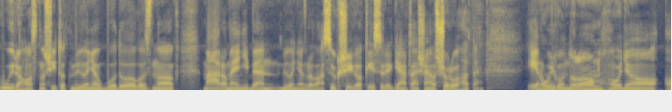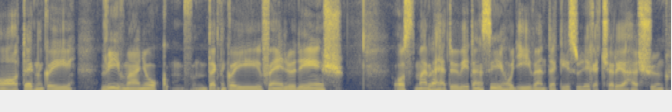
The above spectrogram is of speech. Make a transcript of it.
újrahasznosított műanyagból dolgoznak, már amennyiben műanyagra van szükség a készülék gyártásához, sorolhatnánk. Én úgy gondolom, hogy a, a technikai vívmányok, technikai fejlődés azt már lehetővé teszi, hogy évente készüléket cserélhessünk.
